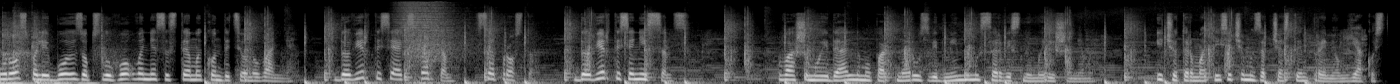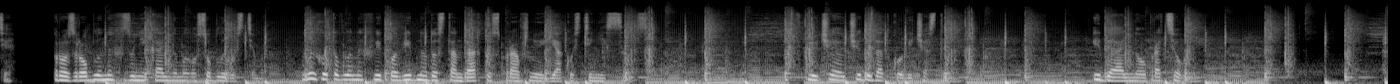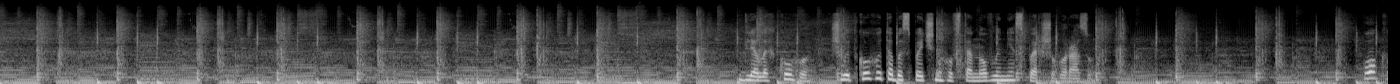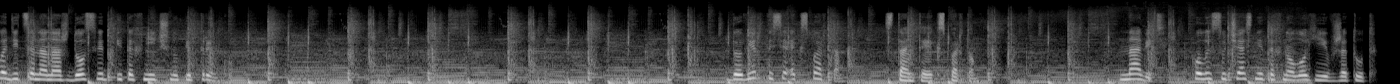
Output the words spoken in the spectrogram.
У розпалі бою з обслуговування системи кондиціонування. Довіртеся експертам, все просто. Довіртеся Ніссенс. Вашому ідеальному партнеру з відмінними сервісними рішеннями. І чотирма тисячами запчастин преміум якості, розроблених з унікальними особливостями, виготовлених відповідно до стандарту справжньої якості Ніссенс, включаючи додаткові частини. Ідеально опрацьовані. Для легкого, швидкого та безпечного встановлення з першого разу. Покладіться на наш досвід і технічну підтримку. Довіртеся експертам. Станьте експертом. Навіть коли сучасні технології вже тут.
